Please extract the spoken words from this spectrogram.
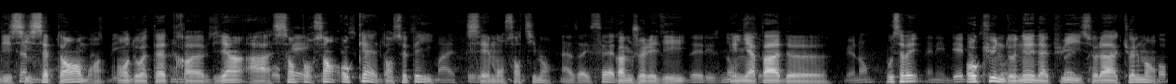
D'ici septembre, on doit être bien à 100% OK dans ce pays, c'est mon sentiment. Comme je l'ai dit, il n'y a pas de... Vous savez, aucune donnée n'appuie cela actuellement.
